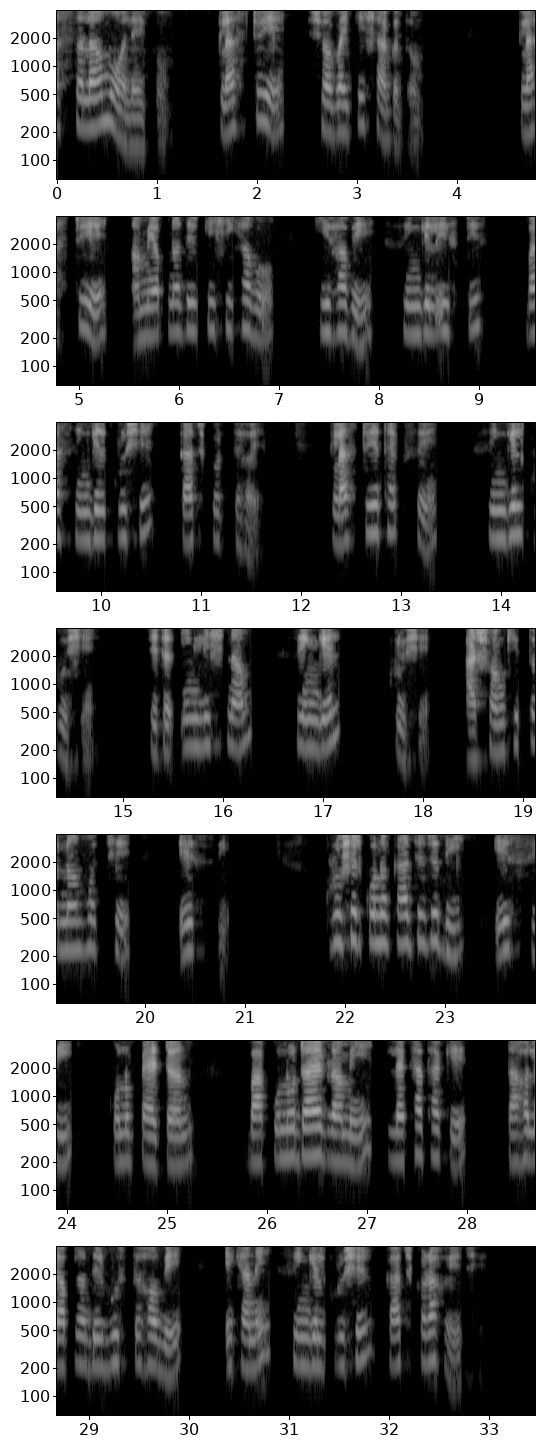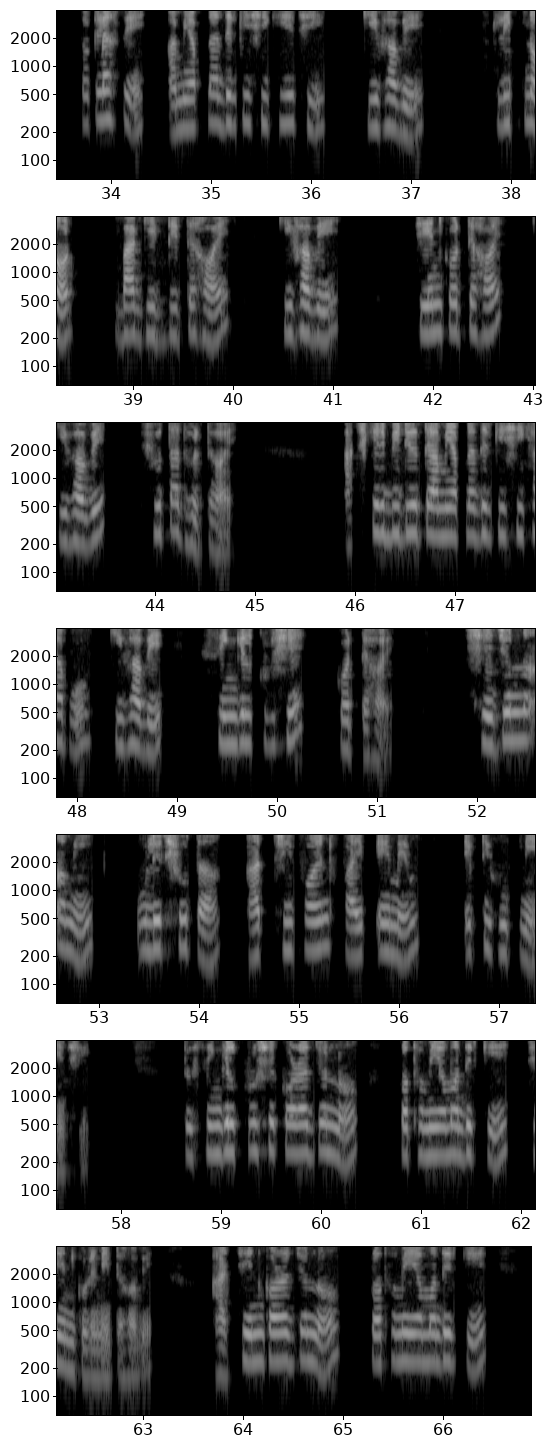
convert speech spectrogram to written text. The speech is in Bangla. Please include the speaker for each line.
Speaker 1: আসসালামু আলাইকুম। ক্লাস টুয়ে সবাইকে স্বাগতম। ক্লাস টুয়ে আমি আপনাদেরকে শিখাবো? কীভাবে সিঙ্গেল স্টিচ বা সিঙ্গেল ক্রুশে কাজ করতে হয়? ক্লাস টুয়ে থাকছে সিঙ্গেল ক্রুশে, যেটার ইংলিশ নাম সিঙ্গেল ক্রুশে আর সংক্ষিপ্ত নাম হচ্ছে এসসি ক্রুশের কোনো কাজে যদি এসসি কোনো প্যাটার্ন বা কোনো ডায়াগ্রামে লেখা থাকে তাহলে আপনাদের বুঝতে হবে এখানে সিঙ্গেল ক্রুশের কাজ করা হয়েছে। তো ক্লাসে আমি আপনাদেরকে শিখিয়েছি কীভাবে স্লিপ নট বা গিট দিতে হয়, কীভাবে চেন করতে হয়, কীভাবে সুতা ধরতে হয়। আজকের ভিডিওতে আমি আপনাদেরকে শিখাবো কীভাবে সিঙ্গেল ক্রুশে করতে হয়। সেজন্য আমি উলের সুতা আর থ্রি পয়েন্ট ফাইভ এম একটি হুক নিয়েছি। তো সিঙ্গেল ক্রুশে করার জন্য প্রথমেই আমাদেরকে চেন করে নিতে হবে। আর চেন করার জন্য প্রথমেই আমাদেরকে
